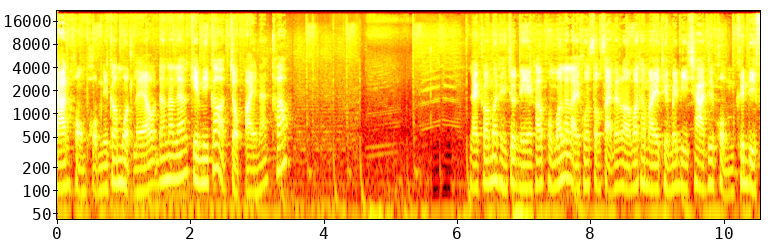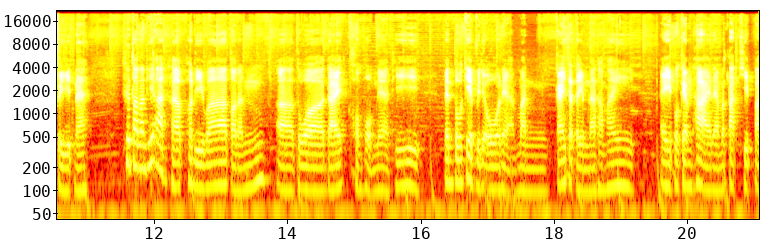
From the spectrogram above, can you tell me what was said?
การดของผมนี่ก็หมดแล้ว ดังนั้นแล้วเกมนี้ก็จบไปนะครับ และก็มาถึงจุดนี้ครับ ผมว่าหลายๆคนสงสัยแน่นอนว่าทำไมถึงไม่มีฉากที่ผมขึ้นดีฟีดนะ คือตอนนั้นที่อัดครับ พอดีว่าตอนนั้นตัวไดฟ์ของผมเนี่ยที่เป็นตัวเก็บวิดีโอเนี่ยมันใกล้จะเต็มนะทำให้ไอโปรแกรมถ่ายเนี่ยมันตัดคลิปไป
